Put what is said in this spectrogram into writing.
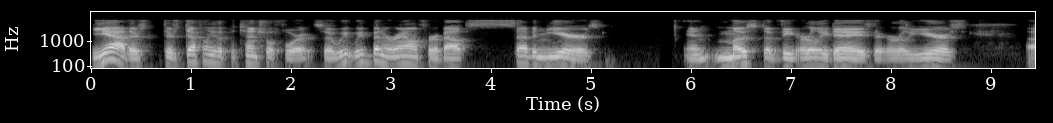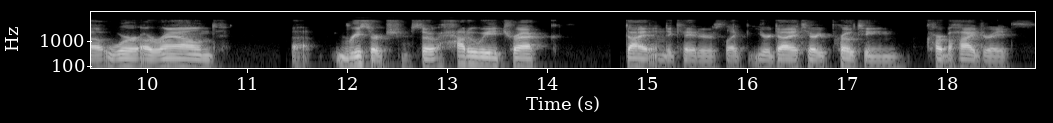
Yeah, there's there's definitely the potential for it. So we we've been around for about seven years, and most of the early days, the early years, uh, were around research. So how do we track diet indicators like your dietary protein, carbohydrates,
